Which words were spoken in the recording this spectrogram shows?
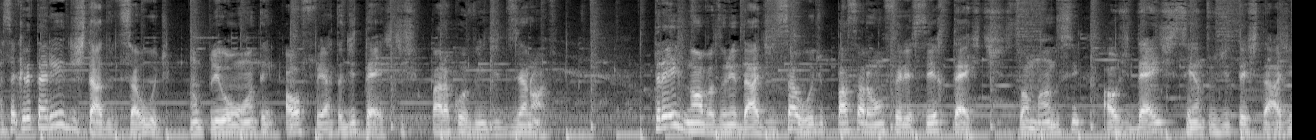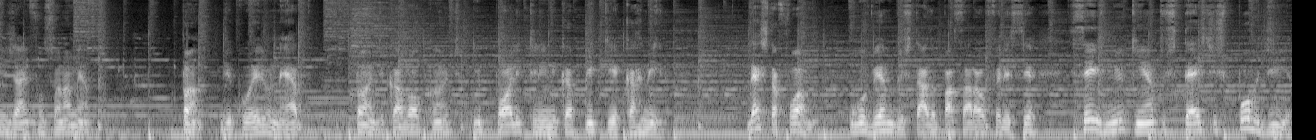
A Secretaria de Estado de Saúde ampliou ontem a oferta de testes para a Covid-19. Três novas unidades de saúde passarão a oferecer testes, somando-se aos 10 centros de testagem já em funcionamento: PAN de Coelho Neto, PAN de Cavalcante e Policlínica Piquet Carneiro. Desta forma, o governo do estado passará a oferecer 6.500 testes por dia.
